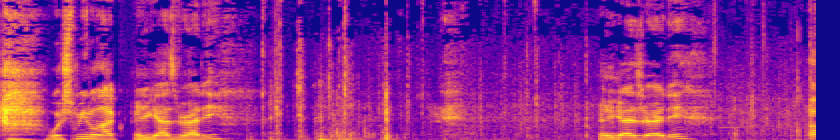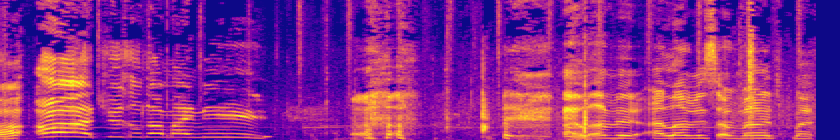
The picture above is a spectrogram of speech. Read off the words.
wish me luck. Are you guys ready? Are you guys ready? Oh, oh, it drizzled on my knee. I love it. I love it so much, but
